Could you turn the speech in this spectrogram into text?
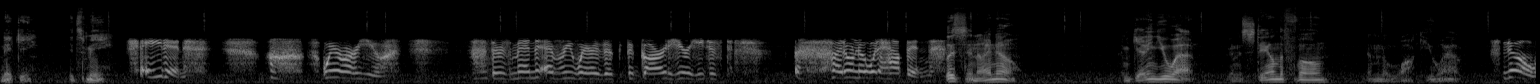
Nicky, it's me. Aiden! Oh, where are you? There's men everywhere. The, the guard here, he just. Uh, I don't know what happened. Listen, I know. I'm getting you out. I'm gonna stay on the phone. and I'm gonna walk you out. No!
